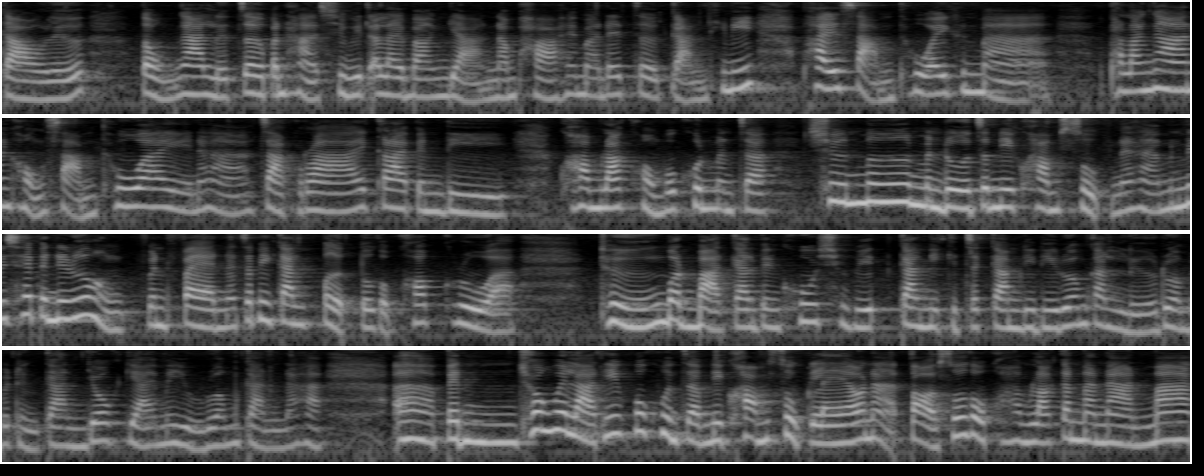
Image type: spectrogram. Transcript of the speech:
เก่าหรือตกงานหรือเจอปัญหาชีวิตอะไรบางอย่างนำพาให้มาได้เจอกัน ทีนี้ไพ่สามถ้วยขึ้นมา พลังงานของสามถ้วยนะคะจากร้ายกลายเป็นดี ความรักของพวกคุณมันจะชื่นมื่นมันดูจะมีความสุขนะคะมันไม่ใช่เป็นในเรื่องของเป็นแฟนนะจะเป็นการเปิดตัวกับครอบครัว ถึงบทบาทการเป็นคู่ชีวิต การมีกิจกรรมดีๆร่วมกัน หรือรวมไปถึงการโยกย้ายมาอยู่ร่วมกันนะคะอ่าเป็นช่วงเวลาที่พวกคุณจะมีความสุขแล้วนะ่ะต่อสู้กับความรักกันมานานมาก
